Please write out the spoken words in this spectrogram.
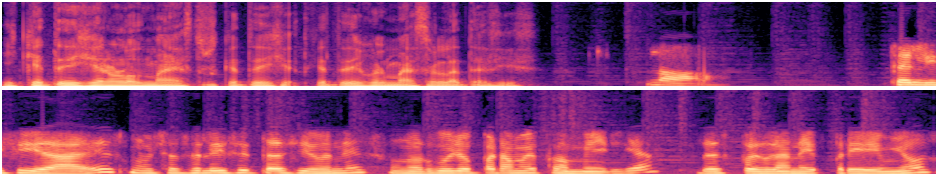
¿Y qué te dijeron los maestros? ¿Qué te, dije- qué te dijo el maestro de la tesis? No. Felicidades, muchas felicitaciones, un orgullo para mi familia. Después gané premios.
